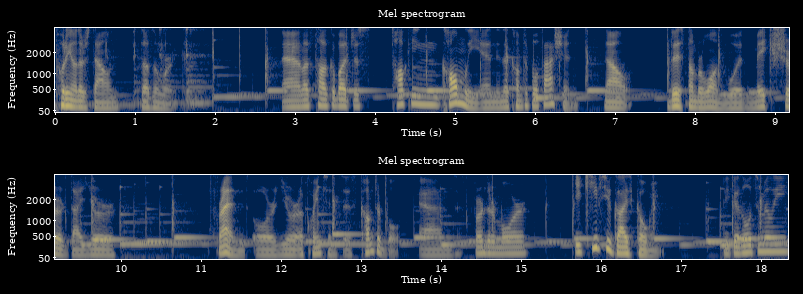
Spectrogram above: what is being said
putting others down doesn't work. And let's talk about just talking calmly and in a comfortable fashion. Now, this number one would make sure that your friend or your acquaintance is comfortable. And furthermore, it keeps you guys going. Because ultimately,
